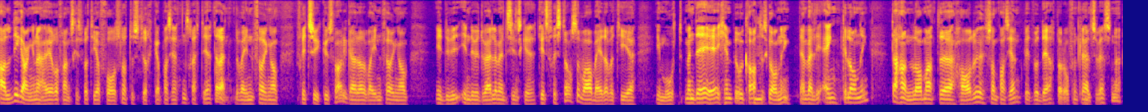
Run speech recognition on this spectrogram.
Alle de gangene Høyre og Fremskrittspartiet har foreslått å styrke pasientens rettigheter, enten det var innføring av fritt sykehusvalg eller det var innføring av individuelle medisinske tidsfrister, så var Arbeiderpartiet imot. Men det er ikke en byråkratisk ordning. Det er en veldig enkel ordning. Det handler om at har du som pasient blitt vurdert av det offentlige helsevesenet,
